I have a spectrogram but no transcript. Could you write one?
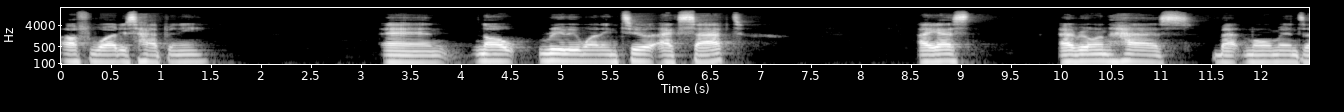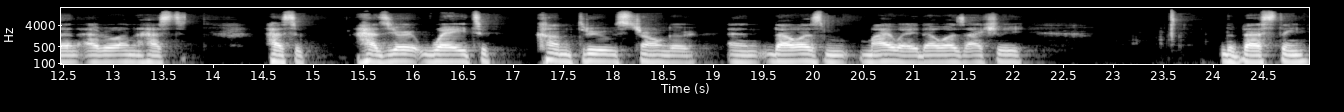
of what is happening and not really wanting to accept. I guess everyone has bad moments and everyone has to, has to, has your way to come through stronger. And that was my way. That was actually the best thing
